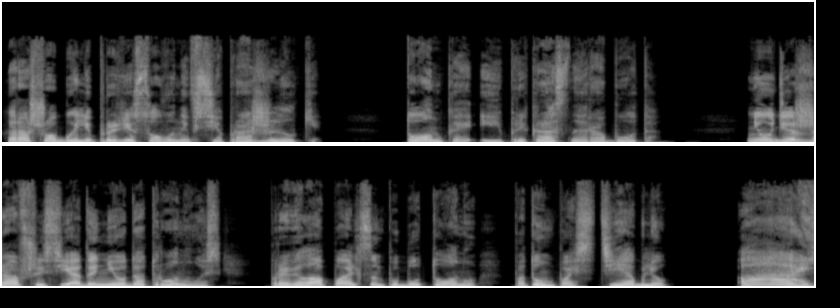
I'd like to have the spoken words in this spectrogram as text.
хорошо были прорисованы все прожилки. Тонкая и прекрасная работа. Не удержавшись, я до нее дотронулась, провела пальцем по бутону, потом по стеблю. Ай!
